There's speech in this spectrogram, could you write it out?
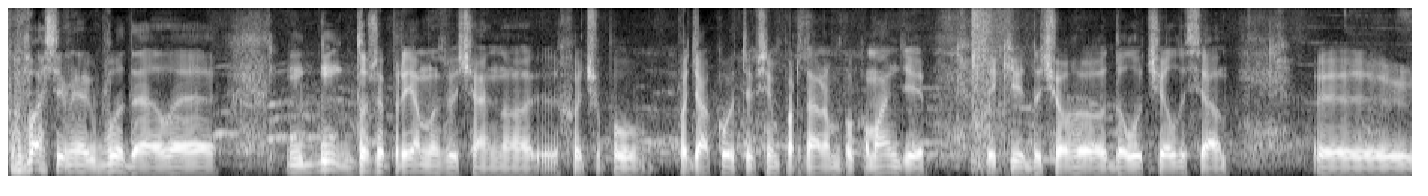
Побачимо, як буде, але ну, дуже приємно, звичайно. Хочу подякувати всім партнерам по команді, які до чого долучилися. Е,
